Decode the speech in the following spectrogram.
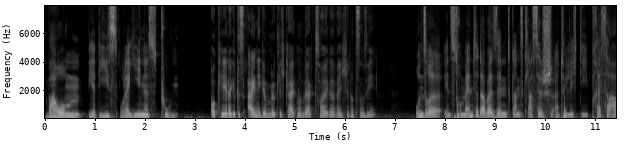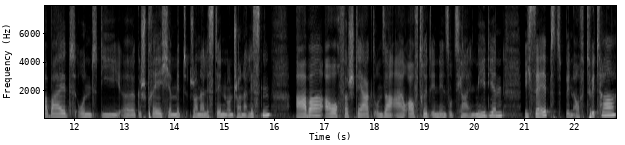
warum wir dies oder jenes tun. Okay, da gibt es einige Möglichkeiten und Werkzeuge. Welche nutzen Sie? Unsere Instrumente dabei sind ganz klassisch natürlich die Pressearbeit und die äh, Gespräche mit Journalistinnen und Journalisten, aber auch verstärkt unser Auftritt in den sozialen Medien. Ich selbst bin auf Twitter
